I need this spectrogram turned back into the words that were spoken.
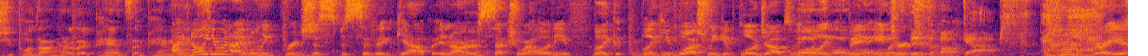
she pulled down her like pants and panties. I know you and I have only bridged a specific gap in our Yeah. sexuality. Like, like you've watched me give blowjobs. We've Whoa, like whoa, been whoa. inter. What's this about gaps? right?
